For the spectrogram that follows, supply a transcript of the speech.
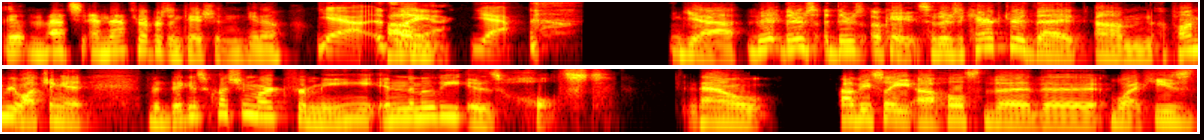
yeah, It- that's and that's representation. You know. Yeah, it's Oh, like yeah. yeah. Yeah, there, there's there's okay. So there's a character that, um, upon rewatching it, the biggest question mark for me in the movie is Holst. Now, obviously, uh, Holst, the the what he's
